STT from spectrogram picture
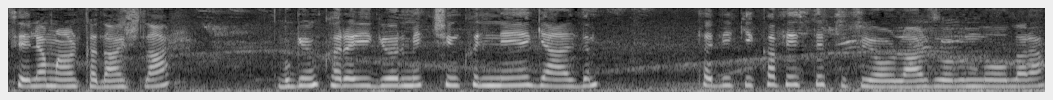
Selam arkadaşlar. Bugün karayı görmek için kliniğe geldim. Tabii ki kafeste tutuyorlar zorunlu olarak.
